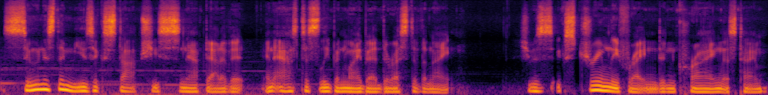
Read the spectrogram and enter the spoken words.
As soon as the music stopped, she snapped out of it and asked to sleep in my bed the rest of the night. She was extremely frightened and crying this time.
